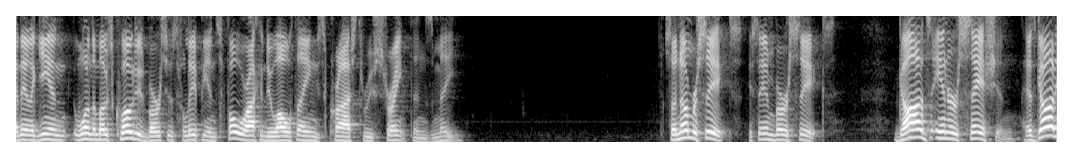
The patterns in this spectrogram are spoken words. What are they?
And then again, one of the most quoted verses, Philippians 4 I can do all things Christ through strengthens me. So, number six, it's in verse 6. God's intercession. Has God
